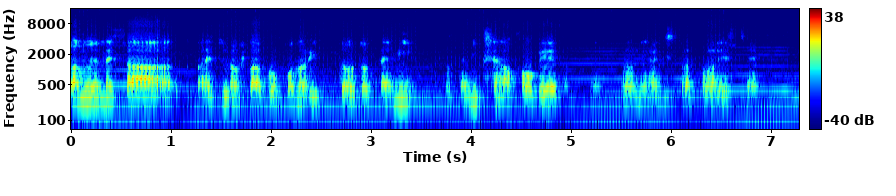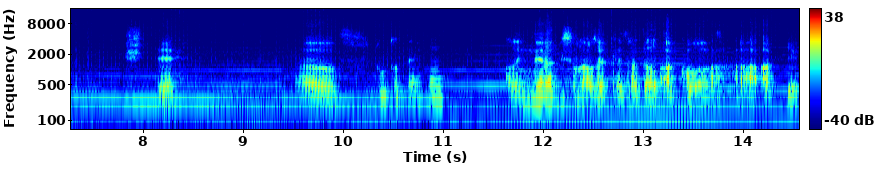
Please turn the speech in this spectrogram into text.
plánujeme sa aj s Jurom Šlábom ponoriť do, do témy, do témy xenofóbie. Veľmi radi spracovali ešte, ešte uh, túto tému ale nerad by som naozaj prezradal ako a, a, a kde.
